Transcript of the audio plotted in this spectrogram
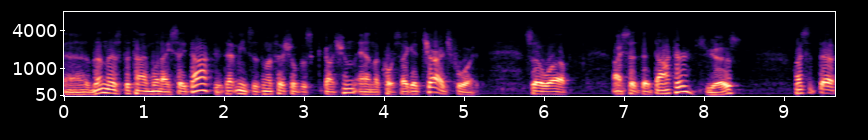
Uh, then there's the time when I say doctor. That means it's an official discussion, and of course I get charged for it. So uh, I said, uh, Doctor? Yes. I said, uh,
